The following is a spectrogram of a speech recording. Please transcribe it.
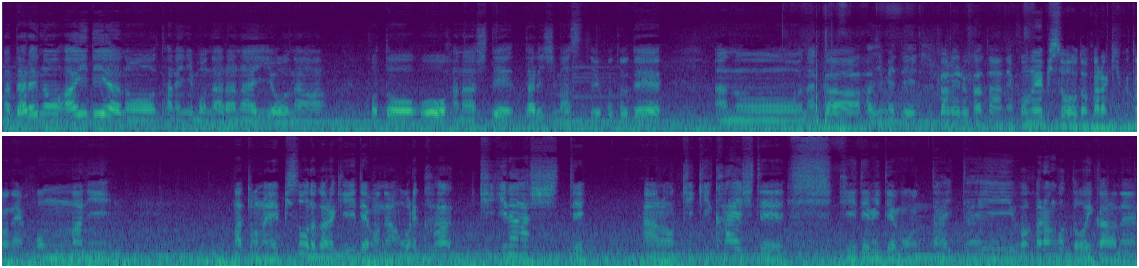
まあ、誰のアイデアの種にもならないようなことを話してたりしますっていうことであのー、なんか初めて聞かれる方はねこのエピソードから聞くとねほんまにまあどのエピソードから聞いてもね俺か聞き流してあの聞き返して聞いてみても大体分からんこと多いからね。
